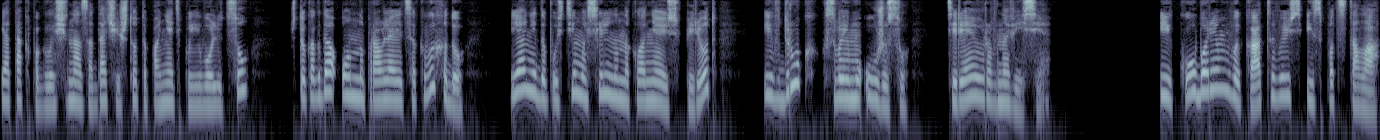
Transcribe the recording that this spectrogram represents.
Я так поглощена задачей что-то понять по его лицу, что когда он направляется к выходу, я недопустимо сильно наклоняюсь вперед и вдруг, к своему ужасу, теряю равновесие. И кубарем выкатываюсь из-под стола.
